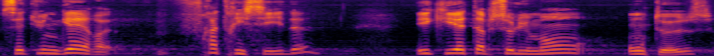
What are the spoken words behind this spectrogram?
c'est une guerre fratricide et qui est absolument honteuse.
